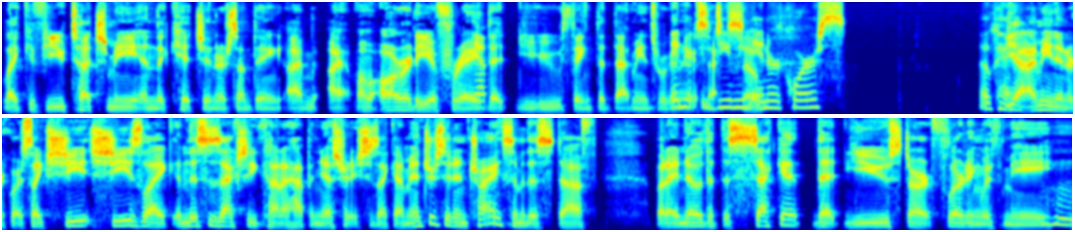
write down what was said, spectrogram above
like if you touch me in the kitchen or something, I'm I'm already afraid yep. that you think that that means we're going to Inter-. Do you mean so, intercourse? Okay. Yeah, I mean intercourse. Like she she's like, and this has actually kind of happened yesterday. She's like, I'm interested in trying some of this stuff, but I know that the second that you start flirting with me, mm-hmm.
